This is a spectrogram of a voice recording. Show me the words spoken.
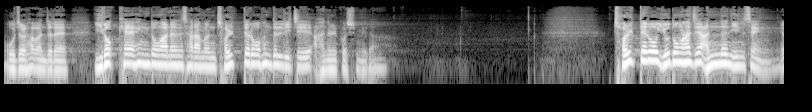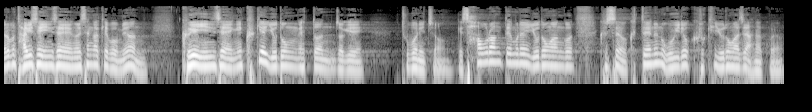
5절 하반절에 이렇게 행동하는 사람은 절대로 흔들리지 않을 것입니다. 절대로 요동하지 않는 인생. 여러분 다윗의 인생을 생각해 보면 그의 인생에 크게 요동했던 적이 두 번 있죠. 사우랑 때문에 요동한 것 글쎄요. 그때는 오히려 그렇게 요동하지 않았고요.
